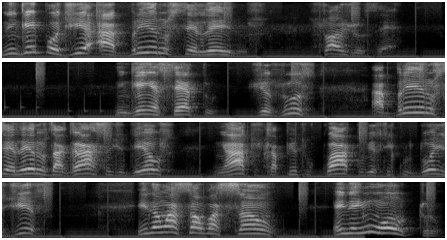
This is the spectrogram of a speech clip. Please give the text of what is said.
ninguém podia abrir os celeiros, só José ninguém exceto Jesus, abrir os celeiros da graça de Deus, em Atos capítulo 4, versículo 2 diz: E não há salvação em nenhum outro,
